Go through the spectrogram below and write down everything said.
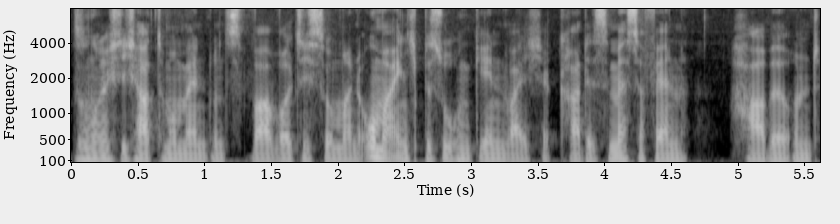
so ein richtig harter Moment. Und zwar wollte ich so meine Oma eigentlich besuchen gehen, weil ich ja gerade Semesterferien habe. Und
